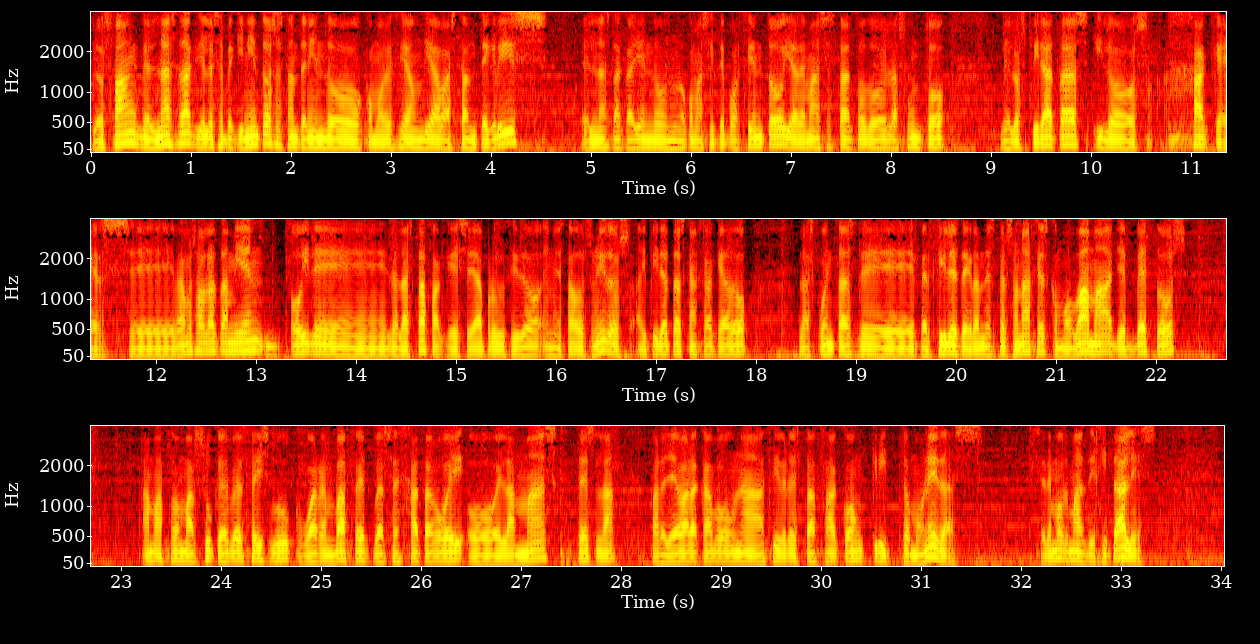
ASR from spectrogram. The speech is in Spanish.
Los FANG del Nasdaq y el SP500 están teniendo, como decía, un día bastante gris. El Nasdaq cayendo un 1,7% y además está todo el asunto de los piratas y los hackers. Eh, vamos a hablar también hoy de, la estafa que se ha producido en Estados Unidos. Hay piratas que han hackeado las cuentas de perfiles de grandes personajes como Obama, Jeff Bezos, Amazon, Mark Zuckerberg, Facebook, Warren Buffett, Berkshire Hathaway o Elon Musk, Tesla, para llevar a cabo una ciberestafa con criptomonedas. Seremos más digitales.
